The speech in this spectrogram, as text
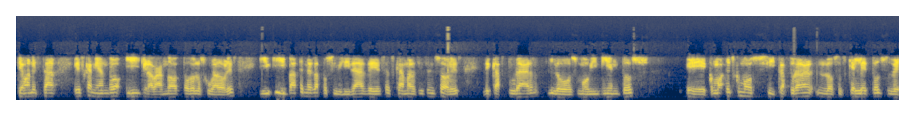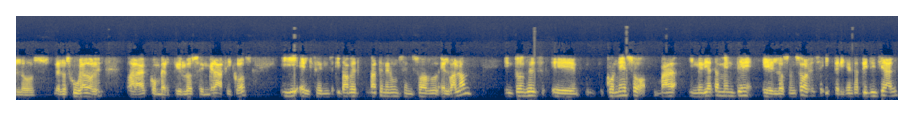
que van a estar escaneando y grabando a todos los jugadores y, va a tener la posibilidad de esas cámaras y sensores de capturar los movimientos eh, como es como si capturaran los esqueletos de los de los jugadores para convertirlos en gráficos y el va a va a tener un sensor el balón. Entonces eh, con eso va inmediatamente eh, los sensores inteligencia artificial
